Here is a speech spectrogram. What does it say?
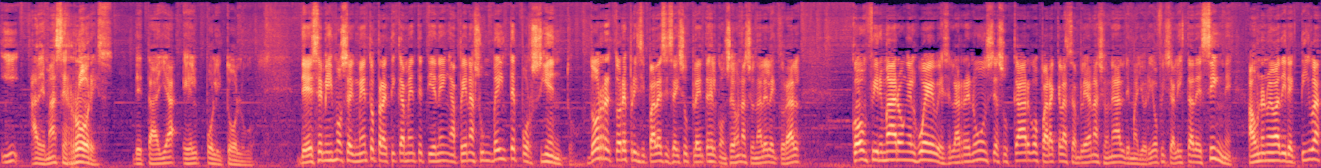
y además errores, detalla el politólogo. De ese mismo segmento prácticamente tienen apenas un 20%. Dos rectores principales y seis suplentes del Consejo Nacional Electoral confirmaron el jueves la renuncia a sus cargos para que la Asamblea Nacional de mayoría oficialista designe a una nueva directiva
